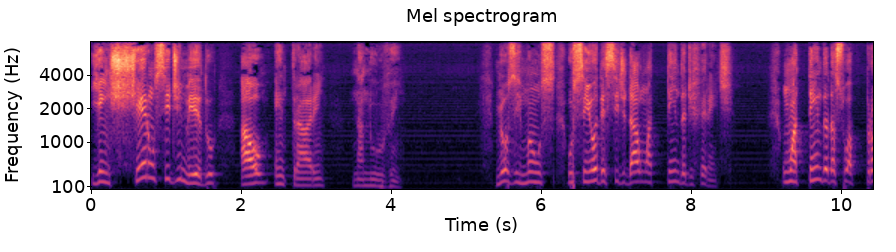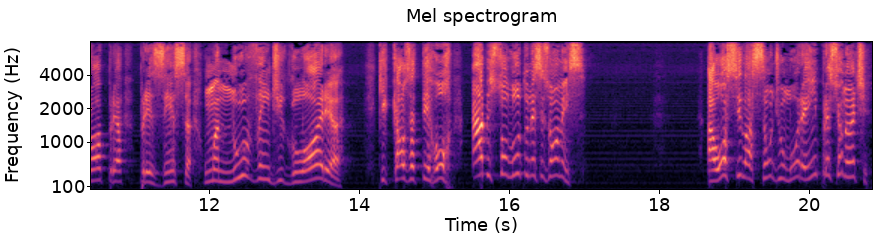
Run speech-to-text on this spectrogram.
e encheram-se de medo ao entrarem na nuvem. Meus irmãos, o Senhor decide dar uma tenda diferente. Uma tenda da sua própria presença, uma nuvem de glória que causa terror absoluto nesses homens. A oscilação de humor é impressionante.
